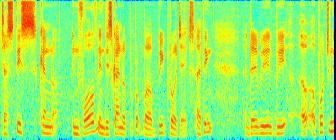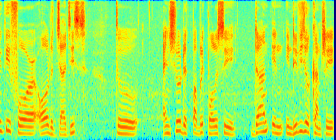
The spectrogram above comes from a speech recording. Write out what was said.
justice can involved in this kind of uh, big projects, I think there will be an opportunity for all the judges to ensure that public policy done in individual country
